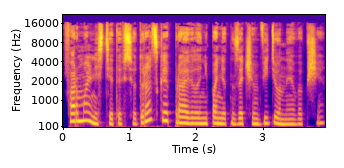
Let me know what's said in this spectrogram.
Формальности это все дурацкое правило, непонятно зачем введенное вообще.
